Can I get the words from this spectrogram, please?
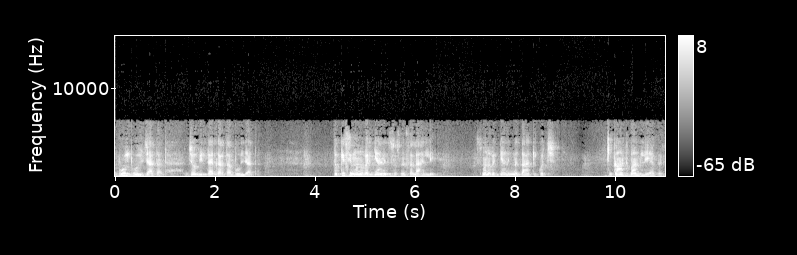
भूल भूल जाता था, जो भी तय करता भूल जाता। तो किसी मनोवैज्ञानिक से उसने सलाह ली। उस मनोवैज्ञानिक ने कहा कि कुछ गांठ बाँध लिया कर,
